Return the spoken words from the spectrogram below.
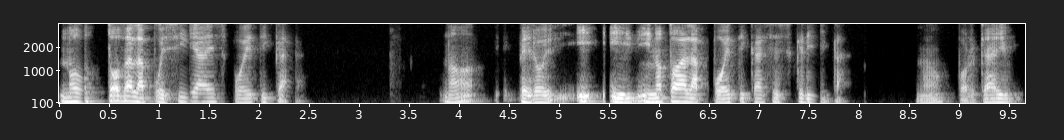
no toda la poesía es poética, ¿no? Pero, y, y, no toda la poética es escrita, ¿no? Porque hay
